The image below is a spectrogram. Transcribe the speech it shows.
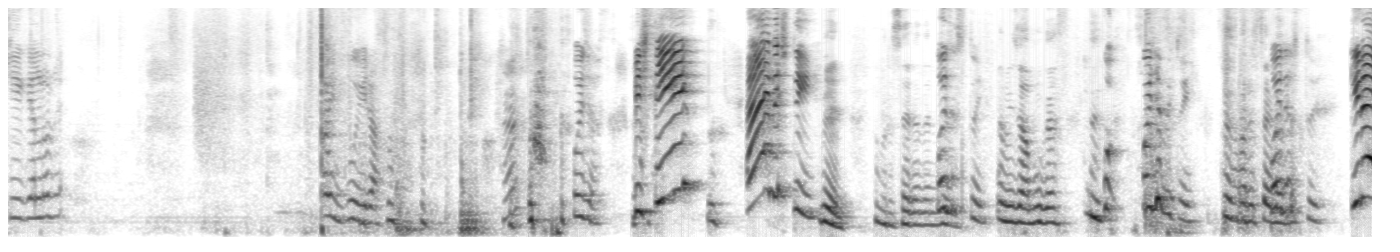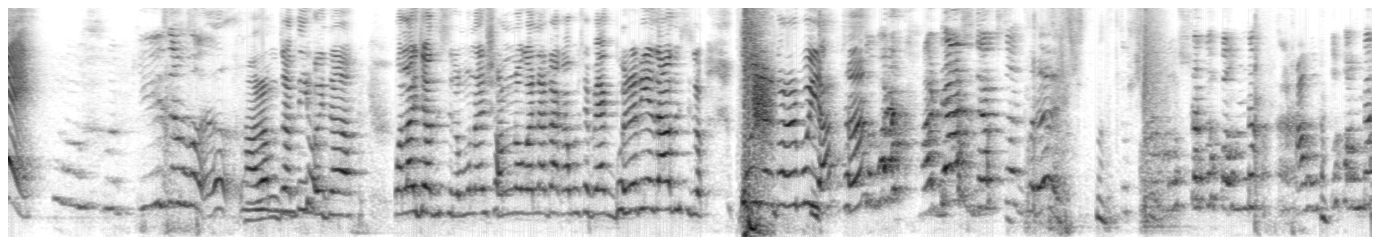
কি গেল রে? ওই বুইরা হ্যাঁ? কই যাস বৃষ্টি? হ্যাঁ বৃষ্টি। আমার ছেড়ে দেন। কই যাস তুই? আমি যাব গা। কই- যাবি তুই? আমার কই যাস তুই? কি রে কি যে ম- হারাম জাতি হইতা পলাই যাওয়া দিছিল মনে হয় স্বর্ণ গয়না টাকা পয়সা ব্যাগ ভরে নিয়ে যাওয়া দিছিল। বইয়ের ঘরের বইয়া হ্যাঁ? তো খাডাস দেখছ করে তো সাহসটা তো কম না সাহস তো কম না।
